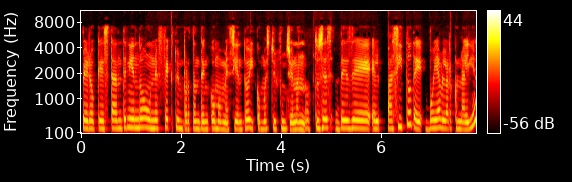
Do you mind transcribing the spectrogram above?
pero que están teniendo un efecto importante en cómo me siento y cómo estoy funcionando. Entonces, desde el pasito de voy a hablar con alguien,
